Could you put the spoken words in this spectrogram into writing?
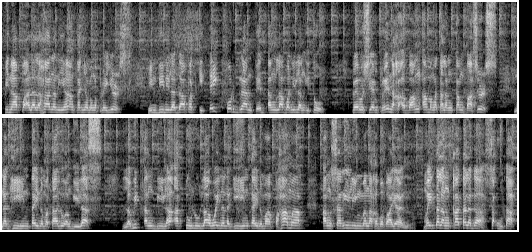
pinapaalalahanan niya ang kanyang mga players. Hindi nila dapat i-take for granted ang laban nilang ito. Pero siyempre nakaabang ang mga talangkang buzzers. Naghihintay na matalo ang Gilas. Lawit ang dila at tululaway na naghihintay na mapahamak ang sariling mga kababayan. May talangka talaga sa utak.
